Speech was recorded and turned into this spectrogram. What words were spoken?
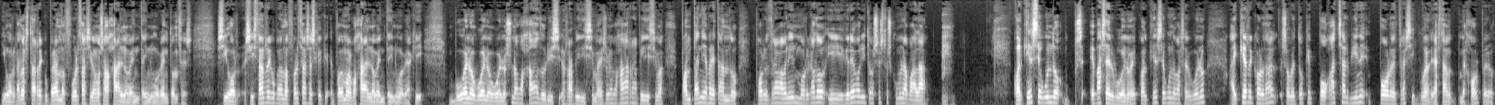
y Morgado está recuperando fuerzas y vamos a bajar al 99, entonces. Si, si están recuperando fuerzas es que podemos bajar al 99 aquí. Bueno, bueno, bueno, es una bajada rapidísima, es una bajada rapidísima. Pantani apretando, por detrás va a venir Morgado y Gregory, todos estos como una bala. Cualquier segundo pues, va a ser bueno, ¿eh? Cualquier segundo va a ser bueno. Hay que recordar, sobre todo, que Pogachar viene por detrás y, bueno, ya está mejor, pero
